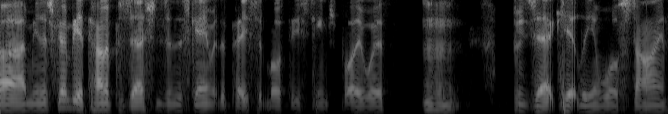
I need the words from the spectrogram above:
Uh, I mean, there's going to be a ton of possessions in this game at the pace that both these teams play with. Mm-hmm. Between Zach Kittley and Will Stein,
